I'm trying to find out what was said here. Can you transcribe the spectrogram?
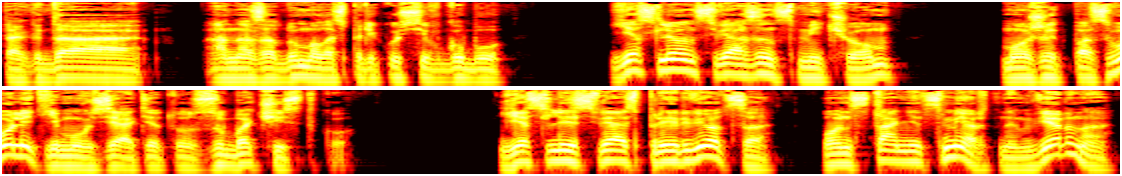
Тогда она задумалась, прикусив губу. «Если он связан с мечом, может позволить ему взять эту зубочистку? Если связь прервется, он станет смертным, верно?»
